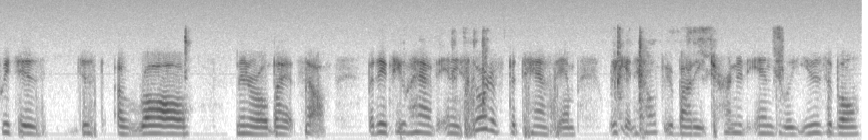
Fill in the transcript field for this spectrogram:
which is just a raw mineral by itself. But if you have any sort of potassium, we can help your body turn it into a usable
